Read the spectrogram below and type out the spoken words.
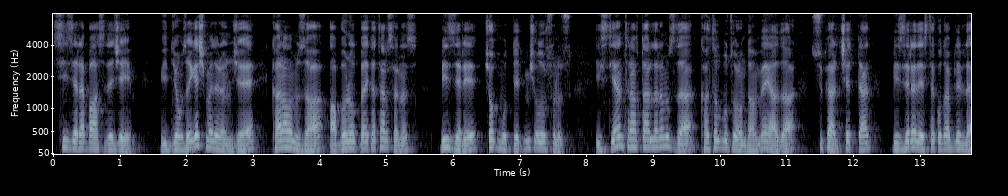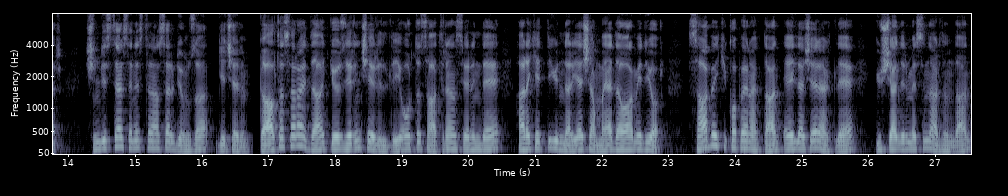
sizlere bahsedeceğim. Videomuza geçmeden önce kanalımıza abone olup like atarsanız bizleri çok mutlu etmiş olursunuz. İsteyen taraftarlarımız da katıl butonundan veya da süper chatten bizlere destek olabilirler. Şimdi isterseniz transfer videomuza geçelim. Galatasaray'da gözlerin çevrildiği orta saha transferinde hareketli günler yaşanmaya devam ediyor. Sağ beki Kopenhag'dan Elia Gerhardt'le güçlendirmesinin ardından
